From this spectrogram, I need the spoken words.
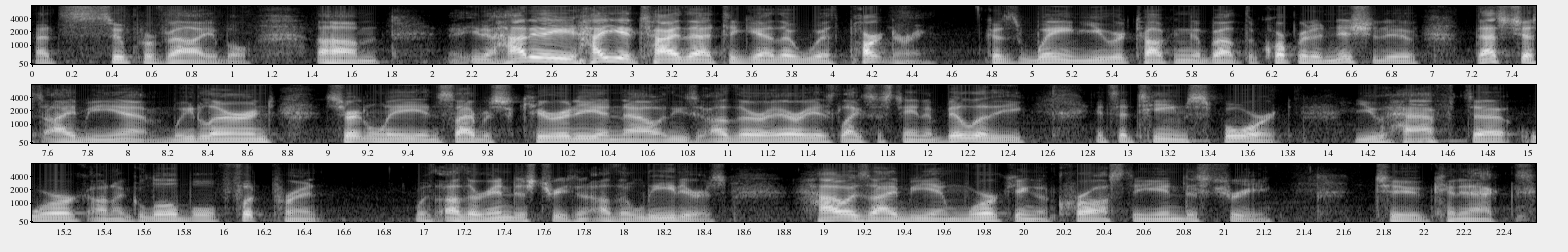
That's super valuable. Um, you know, how do you, how do you tie that together with partnering? Because Wayne, you were talking about the corporate initiative, that's just IBM. We learned certainly in cybersecurity and now these other areas like sustainability, it's a team sport you have to work on a global footprint with other industries and other leaders. How is IBM working across the industry to connect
